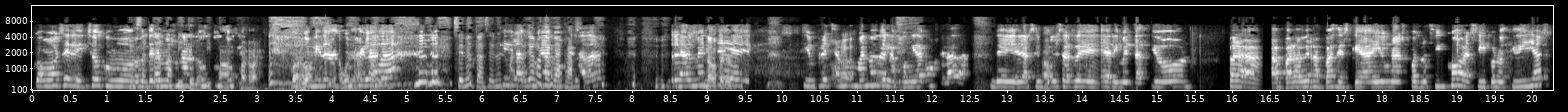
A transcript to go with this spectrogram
Como os he dicho, como tenemos un capítulo arco y- con Ah, vale, vale. Vale, vale, comida ya te voy a llegar. congelada, Se nota, se nota. Sí, la Llego tarde congelada. Realmente No, pero- siempre echamos mano de la comida congelada, de las Ah. empresas de alimentación para, para ver rapaces, que hay unas cuatro o cinco así conocidillas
